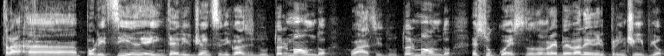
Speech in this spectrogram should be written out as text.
tra eh, polizie e intelligence di quasi tutto il mondo, quasi tutto il mondo e su questo dovrebbe valere il principio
